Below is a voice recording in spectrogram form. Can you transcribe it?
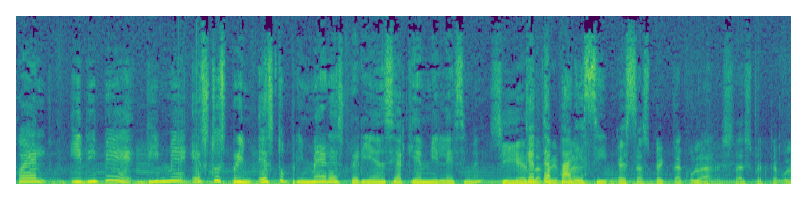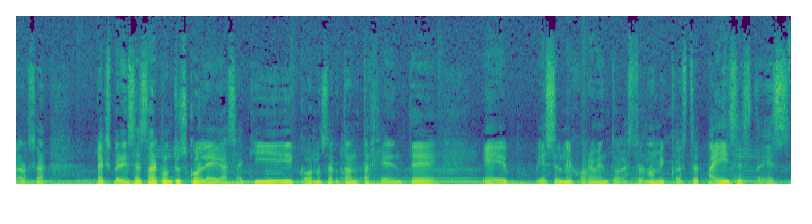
Joel, y dime, dime, ¿esto es, prim- es tu primera experiencia aquí en Milésime? Sí, es ¿Qué la te ha parecido? Está espectacular, está espectacular. O sea, la experiencia de estar con tus colegas aquí, conocer tanta gente, eh, es el mejor evento gastronómico de este país. Es, es- es-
